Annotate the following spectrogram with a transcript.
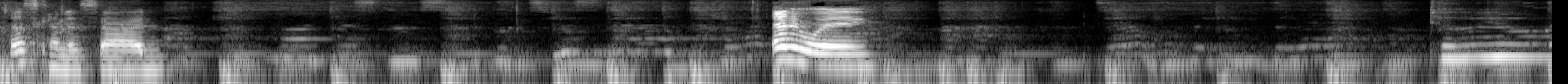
That's kind of sad. Anyway. Do you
